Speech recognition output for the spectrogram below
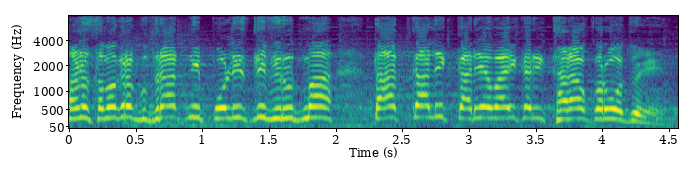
અને સમગ્ર ગુજરાતની પોલીસની વિરુદ્ધમાં તાત્કાલિક કાર્યવાહી કરી ઠરાવ કરવો જોઈએ.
